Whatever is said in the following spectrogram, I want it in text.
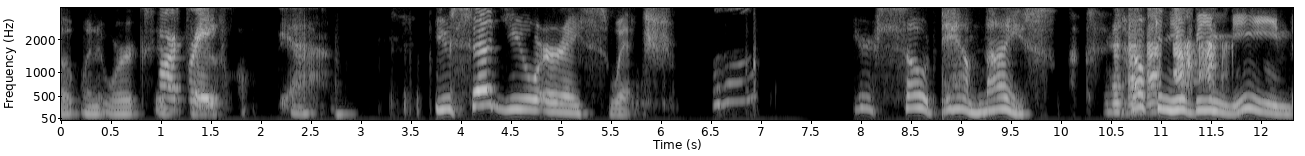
But when it works, it's heartbreaks. Yeah. You said you were a switch. Mhm. You're so damn nice. How can you be mean?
